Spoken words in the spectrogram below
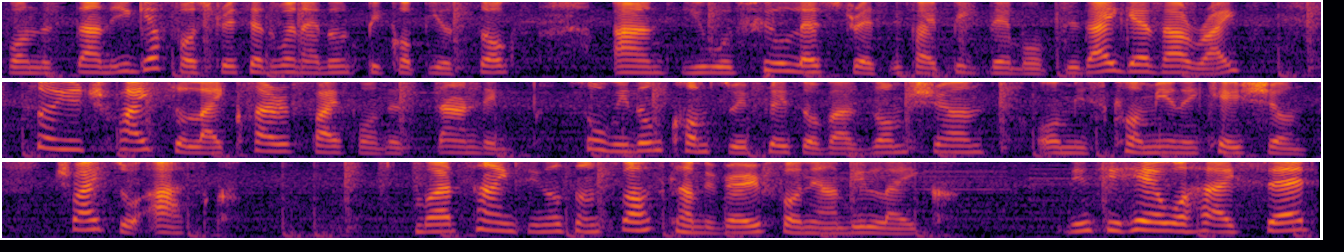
for understanding. You get frustrated when I don't pick up your socks, and you would feel less stressed if I pick them up. Did I get that right? So you try to like clarify for understanding so we don't come to a place of assumption or miscommunication. Try to ask. But at times, you know, some spouse can be very funny and be like, didn't you hear what I said?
